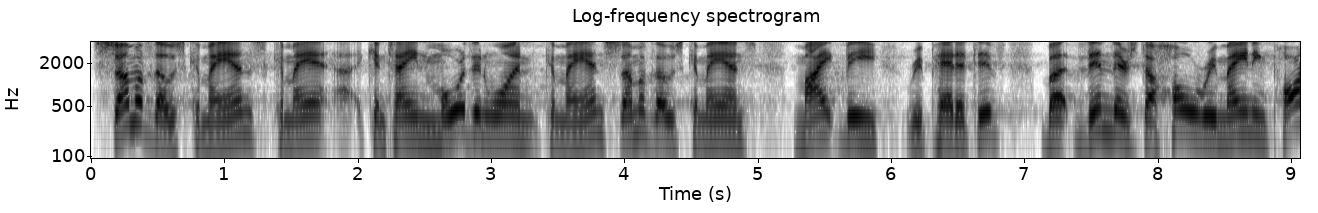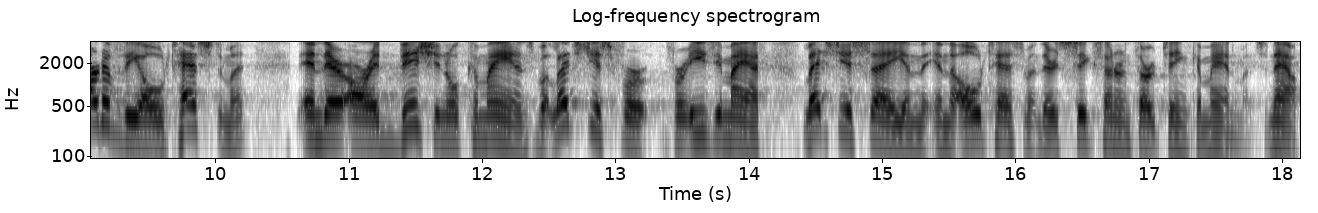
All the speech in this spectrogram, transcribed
Some of those commands command, uh, contain more than one command. Some of those commands might be repetitive, but then there's the whole remaining part of the Old Testament and there are additional commands. But let's just, for, for easy math, let's just say in the, in the Old Testament there's 613 commandments. Now,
